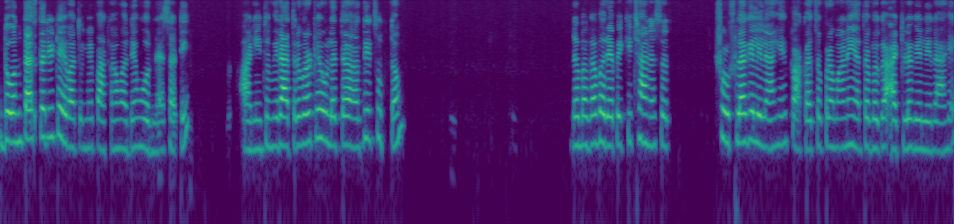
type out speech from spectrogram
दोन तास तरी ठेवा तुम्ही पाकामध्ये मोरण्यासाठी आणि तुम्ही रात्रभर ठेवलं तर अगदीच उत्तम. तर बघा बऱ्यापैकी छान असं शोषला गेलेलं आहे. पाकाचं प्रमाणही आता बघा आटलं गेलेलं आहे.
